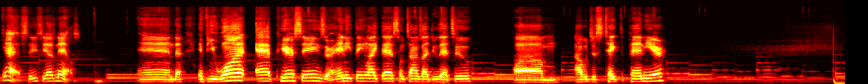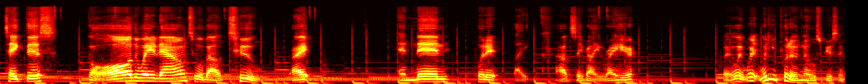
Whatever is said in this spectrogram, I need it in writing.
Yeah, see, she has nails. And if you want add piercings or anything like that, sometimes I do that too. Um, I would just take the pen here, take this, go all the way down to about two, right? And then put it like I would say probably right here. Wait, wait, where, where do you put a nose piercing?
